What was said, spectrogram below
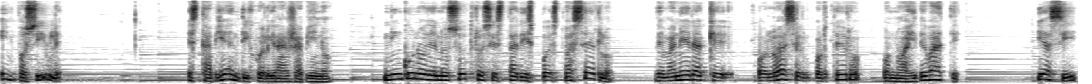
Imposible. Está bien, dijo el gran rabino, ninguno de nosotros está dispuesto a hacerlo, de manera que o lo hace el portero o no hay debate. Y así,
